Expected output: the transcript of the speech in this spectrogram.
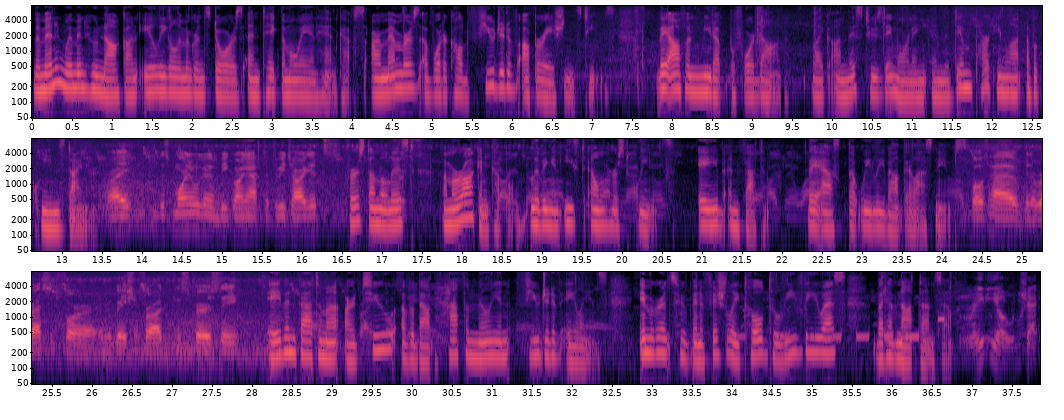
The men and women who knock on illegal immigrants' doors and take them away in handcuffs are members of what are called fugitive operations teams. They often meet up before dawn, like on this Tuesday morning in the dim parking lot of a Queens diner. All right, this morning we're going to be going after three targets. First on the list, a Moroccan couple living in East Elmhurst, Queens, Abe and Fatima. They ask that we leave out their last names. Both have been arrested for immigration fraud, conspiracy, Abe and Fatima are two of about half a million fugitive aliens, immigrants who've been officially told to leave the U.S. but have not done so. Radio check.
